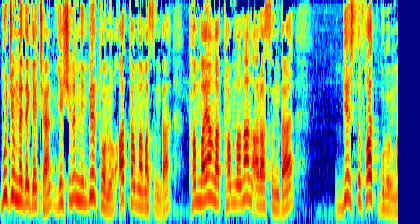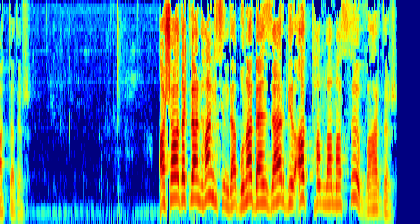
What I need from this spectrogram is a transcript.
Bu cümlede geçen yeşilin binbir tonu ad tamlamasında tamlayanla tamlanan arasında bir sıfat bulunmaktadır. Aşağıdakilerin hangisinde buna benzer bir ad tamlaması vardır?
